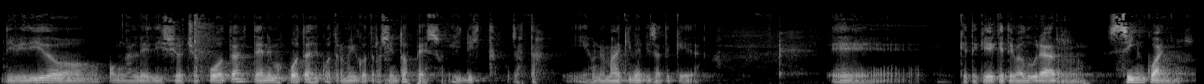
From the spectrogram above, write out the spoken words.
dividido, pónganle 18 cuotas, tenemos cuotas de 4.400 pesos y listo, ya está. Y es una máquina que ya te queda. Eh, que te quede que te va a durar 5 años,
